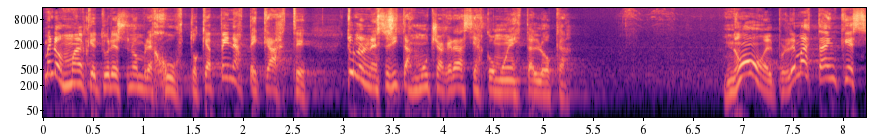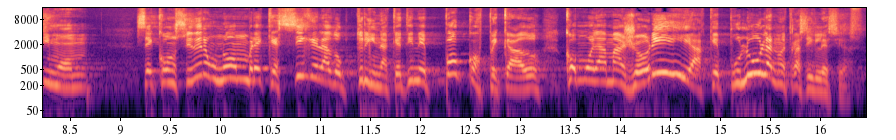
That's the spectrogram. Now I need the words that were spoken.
menos mal que tú eres un hombre justo, que apenas pecaste, tú no necesitas muchas gracias como esta loca. No, el problema está en que Simón se considera un hombre que sigue la doctrina, que tiene pocos pecados, como la mayoría que pulula nuestras iglesias.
